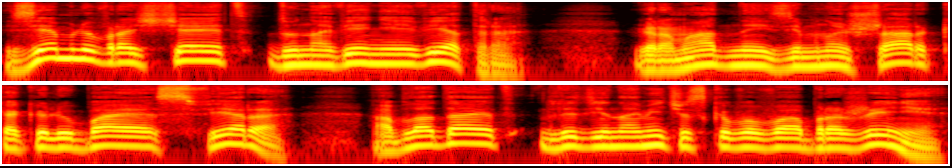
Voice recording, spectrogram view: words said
Землю вращает дуновение ветра. Громадный земной шар, как и любая сфера, обладает для динамического воображения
